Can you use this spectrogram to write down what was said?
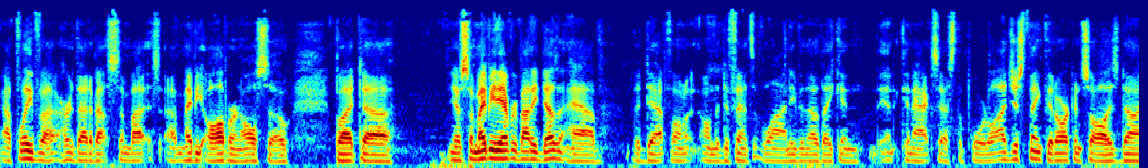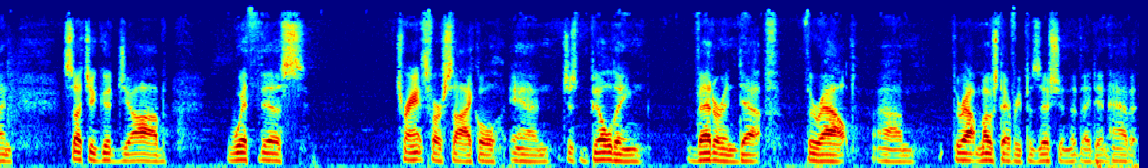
I believe I heard that about somebody, uh, maybe Auburn also, but uh, you know, so maybe everybody doesn't have the depth on on the defensive line, even though they can can access the portal. I just think that Arkansas has done such a good job with this transfer cycle and just building veteran depth throughout. Um, throughout most every position that they didn't have it.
